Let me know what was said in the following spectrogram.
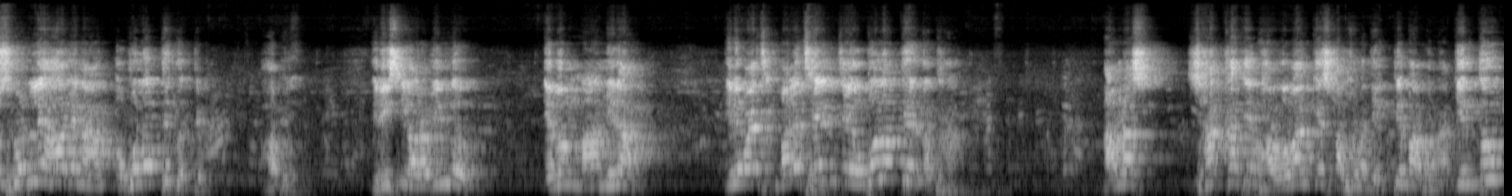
শুনলে হবে না, উপলব্ধি করতে হবে। ঋষি অরবিন্দ এবং মা মীরা তিনি বলেছেন- যে উপলব্ধির কথা। আমরা সাক্ষাতে ভগবানকে সবসময় দেখতে পাবো না, কিন্তু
